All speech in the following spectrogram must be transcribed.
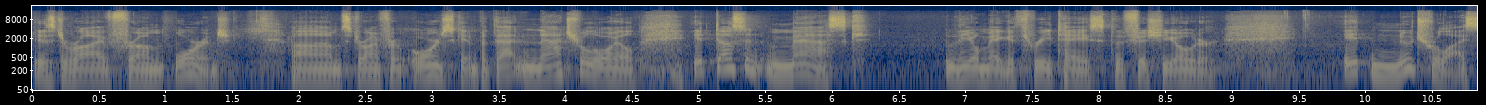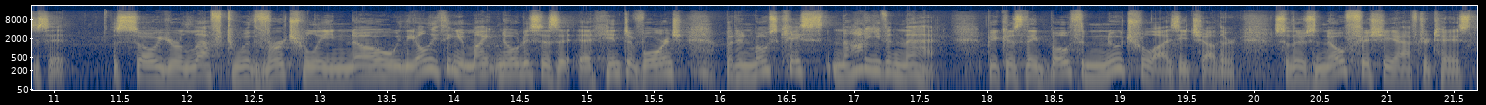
is derived from orange. Um, it's derived from orange skin, but that natural oil, it doesn't mask the omega-3 taste, the fishy odor. It neutralizes it so you're left with virtually no, the only thing you might notice is a, a, hint of orange, but in most cases, not even that, because they both neutralize each other. So there's no fishy aftertaste,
